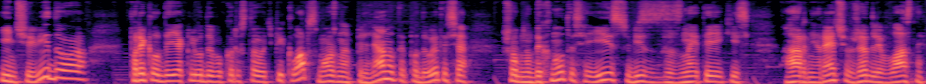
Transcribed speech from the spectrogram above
інші відео, приклади, як люди використовують Piclabs, можна підглянути, подивитися, щоб надихнутися і собі знайти якісь гарні речі вже для власних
